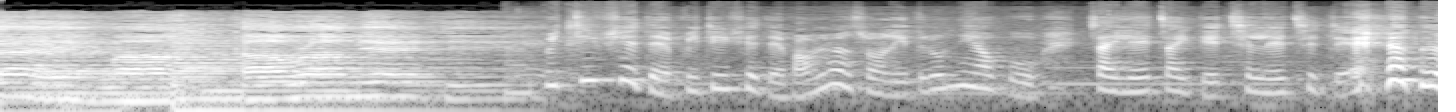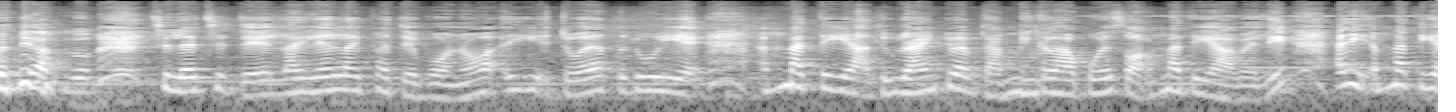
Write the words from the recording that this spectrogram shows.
ခဲ့မှာသာဝရမြေဒီပီတိ ဖြစ်တယ်ပီတိဖြစ်တယ်ဘာလို့လဲဆိုတော့လေသူတို့နှစ်ယောက်ကိုကြိုက်လဲကြိုက်တယ်ချစ်လဲချစ်တယ်သူတို့နှစ်ယောက်ကိုချစ်လဲချစ်တယ်လိုက်လဲလိုက်ဖက်တယ်ပေါ့နော်အဲ့ဒီအတွက်သူတို့ရဲ့အမှတ်တရလူတိုင်းအတွက်ဒါမင်္ဂလာပွဲဆိုတော့အမှတ်တရပဲလေအဲ့ဒီအမှတ်တရ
